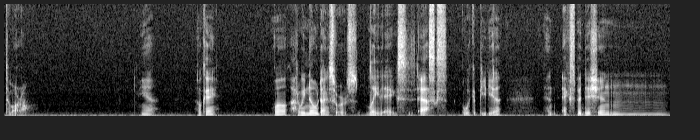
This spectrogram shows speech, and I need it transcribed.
tomorrow. Yeah. Okay. Well, how do we know dinosaurs laid eggs? Asks Wikipedia. An expedition.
